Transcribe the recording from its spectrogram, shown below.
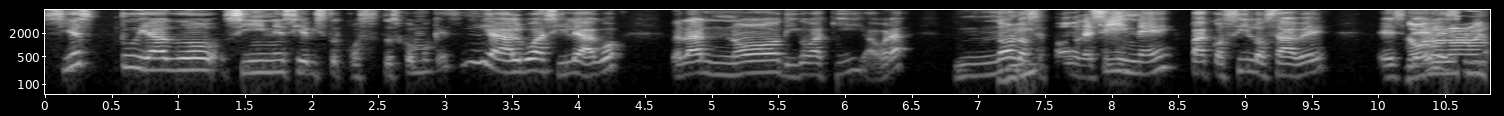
sí he estudiado cine, sí he visto cosas, entonces como que sí, algo así le hago, ¿verdad? No digo aquí ahora, no lo sé todo de cine, Paco sí lo sabe. Este, no, no, no,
